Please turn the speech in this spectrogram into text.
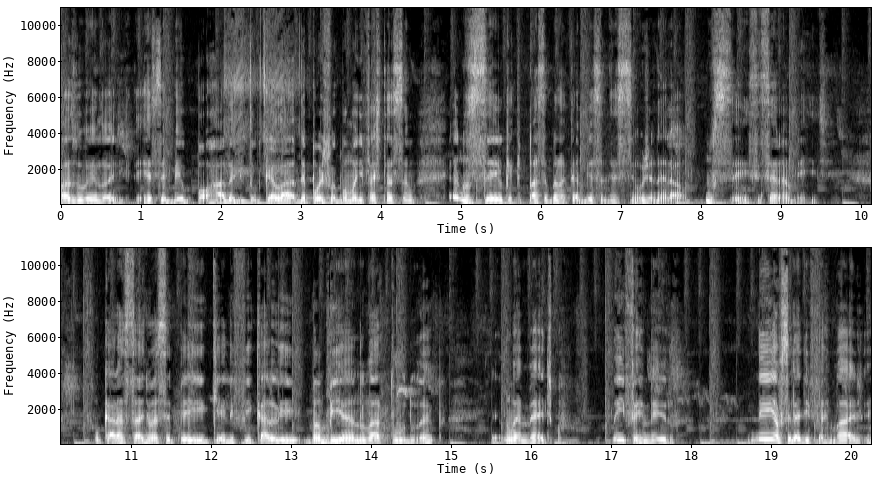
Pazuello aí recebeu porrada de tudo que é lá, depois foi pra uma manifestação. Eu não sei o que é que passa pela cabeça desse senhor general. Não sei, sinceramente. O cara sai de uma CPI que ele fica ali bambeando lá tudo, né? Ele não é médico, nem enfermeiro, nem auxiliar de enfermagem,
